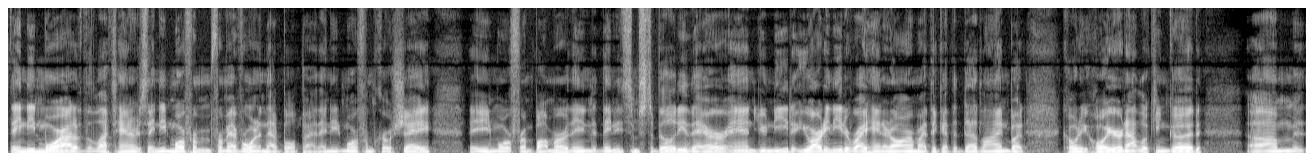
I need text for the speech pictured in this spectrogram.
they need more out of the left-handers. They need more from from everyone in that bullpen. They need more from Crochet. They need more from Bummer. They need they need some stability there. And you need you already need a right-handed arm, I think, at the deadline. But Codi Heuer not looking good um,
